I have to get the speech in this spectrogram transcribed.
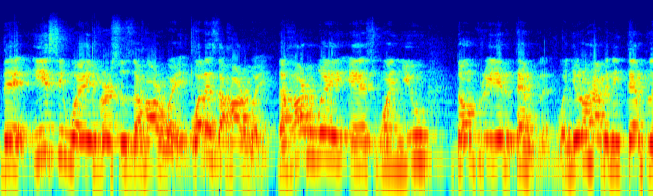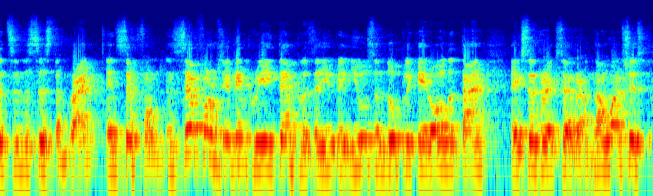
the easy way versus the hard way. What is the hard way? The hard way is when you don't create a template, when you don't have any templates in the system, right? In zipForms. In zipForms, you can create templates that you can use and duplicate all the time, etc., etc. Now watch this.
